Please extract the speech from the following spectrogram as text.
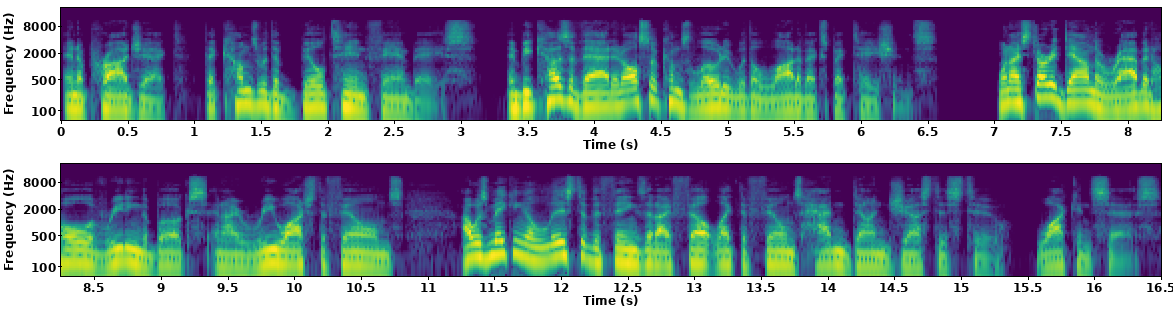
and a project that comes with a built-in fan base. And because of that, it also comes loaded with a lot of expectations. When I started down the rabbit hole of reading the books and I rewatched the films, I was making a list of the things that I felt like the films hadn't done justice to, Watkins says.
